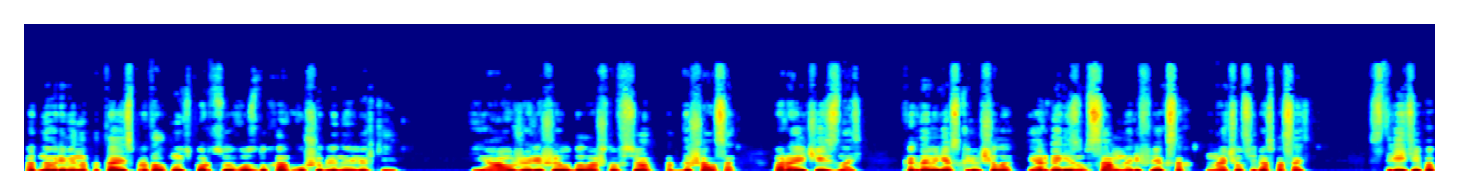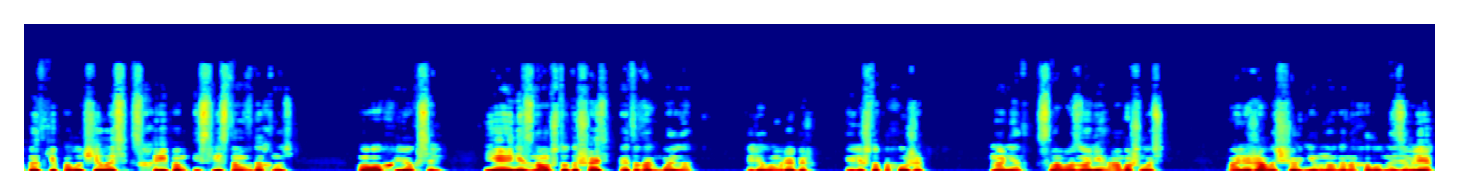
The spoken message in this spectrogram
одновременно пытаясь протолкнуть порцию воздуха в ушибленные легкие. Я уже решил было, что все, отдышался, пора и честь знать, когда меня скрючило, и организм сам на рефлексах начал себя спасать. С третьей попытки получилось с хрипом и свистом вдохнуть. Ох, Йоксель, я и не знал, что дышать — это так больно. Перелом ребер? Или что похуже? Но нет, слава зоне обошлось. Полежал еще немного на холодной земле,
